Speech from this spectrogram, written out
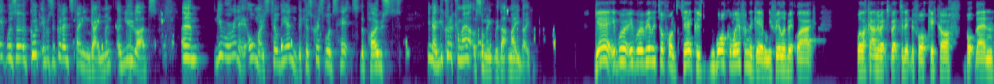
it was a good, it was a good entertaining game, and, and you lads, um, you were in it almost till the end because Chris Woods hit the post. You know, you could have come out of something with that, maybe. Yeah, it were it were a really tough one to take because you walk away from the game and you feel a bit like, well, I kind of expected it before kickoff, but then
